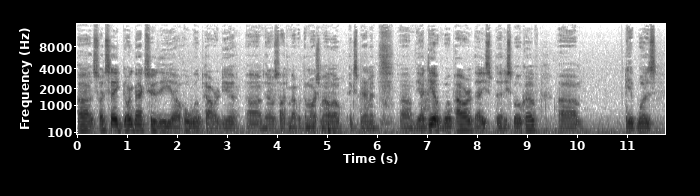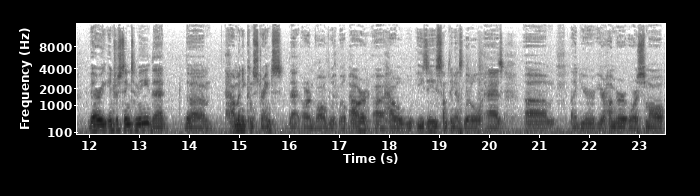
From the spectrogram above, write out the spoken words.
Uh, so I'd say going back to the uh, whole willpower idea um, that I was talking about with the marshmallow experiment, um, the idea of willpower that he that he spoke of, um, it was very interesting to me that um, how many constraints that are involved with willpower, uh, how easy something as little as um, like your your hunger or a small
